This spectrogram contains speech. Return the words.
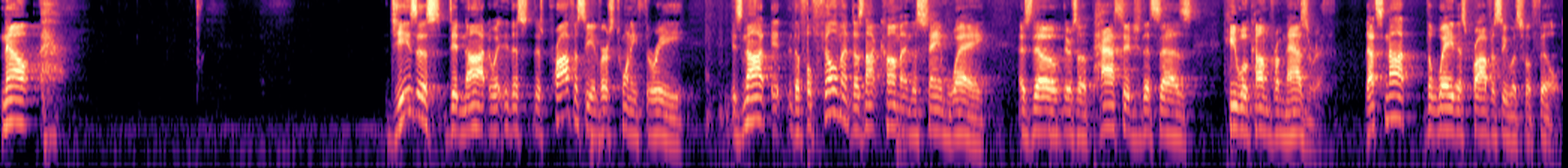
Now, Jesus did not, this, this prophecy in verse 23 is not, it, the fulfillment does not come in the same way as though there's a passage that says, He will come from Nazareth. That's not the way this prophecy was fulfilled.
